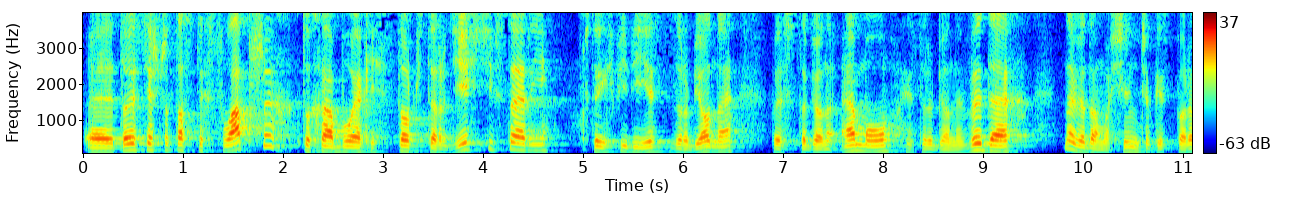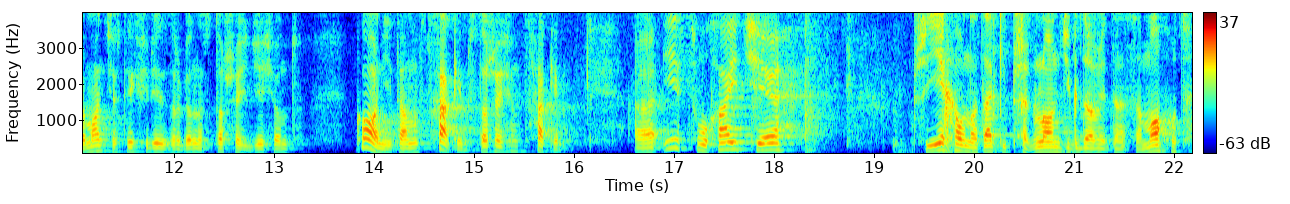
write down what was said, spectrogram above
E, To jest jeszcze ta z tych słabszych, to chyba było jakieś 140 w serii. W tej chwili jest zrobione, bo jest wstawione EMU, jest zrobiony wydech. No wiadomo, silniczek jest po remoncie, w tej chwili jest zrobione 160 koni, tam z hakiem, 160 z hakiem. E, I słuchajcie, przyjechał na taki przeglądzik do mnie ten samochód.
